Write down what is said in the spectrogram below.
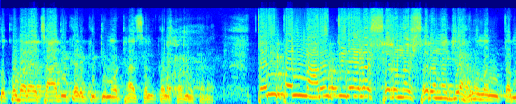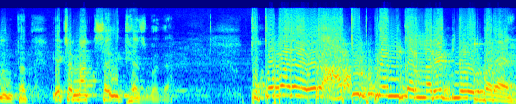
तुकोबरायचा अधिकार किती मोठा असेल कल्पना करा. तरी पण मारुतीरायला शरण शरण जे हनुमंत म्हणतात याच्या मागचा इतिहास बघा. तुकोबरायावर आतूट प्रेम करणारे निळोबराय.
